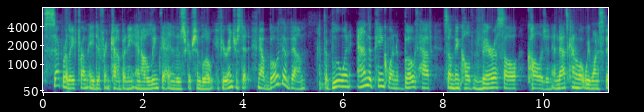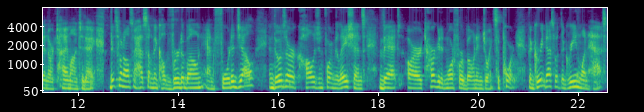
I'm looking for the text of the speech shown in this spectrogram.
separately from a different company, and I'll link that in the description below if you're interested. Now, both of them the blue one and the pink one both have something called Verisol collagen, and that's kind of what we want to spend our time on today. This one also has something called Vertibone and Fortigel, and those are collagen formulations that are targeted more for bone and joint support. The green, that's what the green one has.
